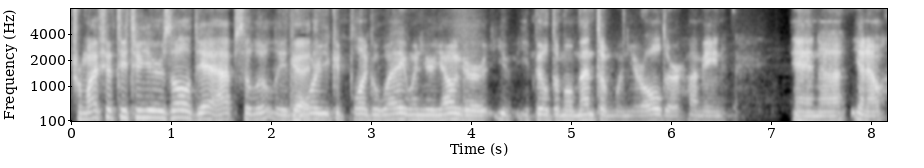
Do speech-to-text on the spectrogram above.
For my 52 years old, yeah, absolutely. The Good. more you could plug away when you're younger, you, you build the momentum when you're older. I mean, and, uh, you know,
